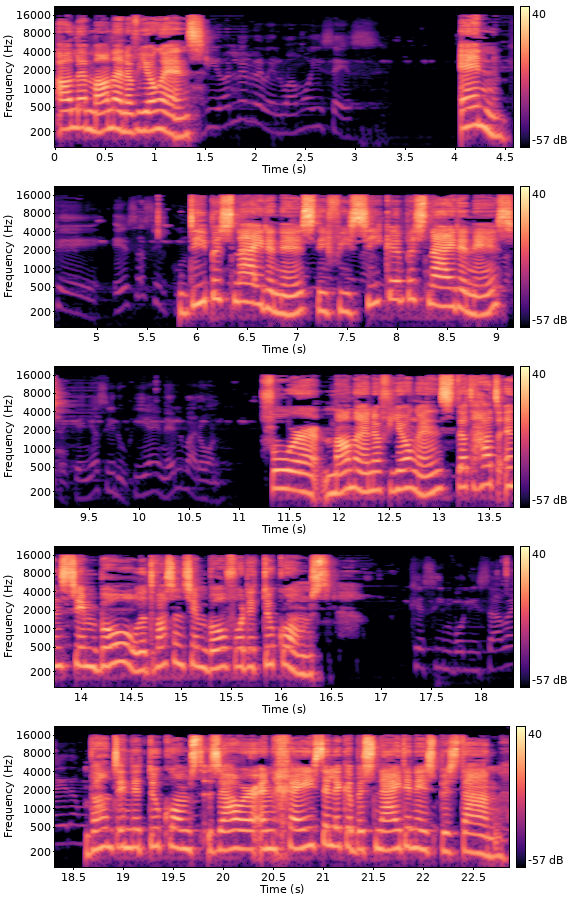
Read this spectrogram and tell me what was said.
alle mannen of jongens. En die besnijdenis, die fysieke besnijdenis, voor mannen of jongens, dat had een symbool. Dat was een symbool voor de toekomst. Want in de toekomst zou er een geestelijke besnijdenis bestaan.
